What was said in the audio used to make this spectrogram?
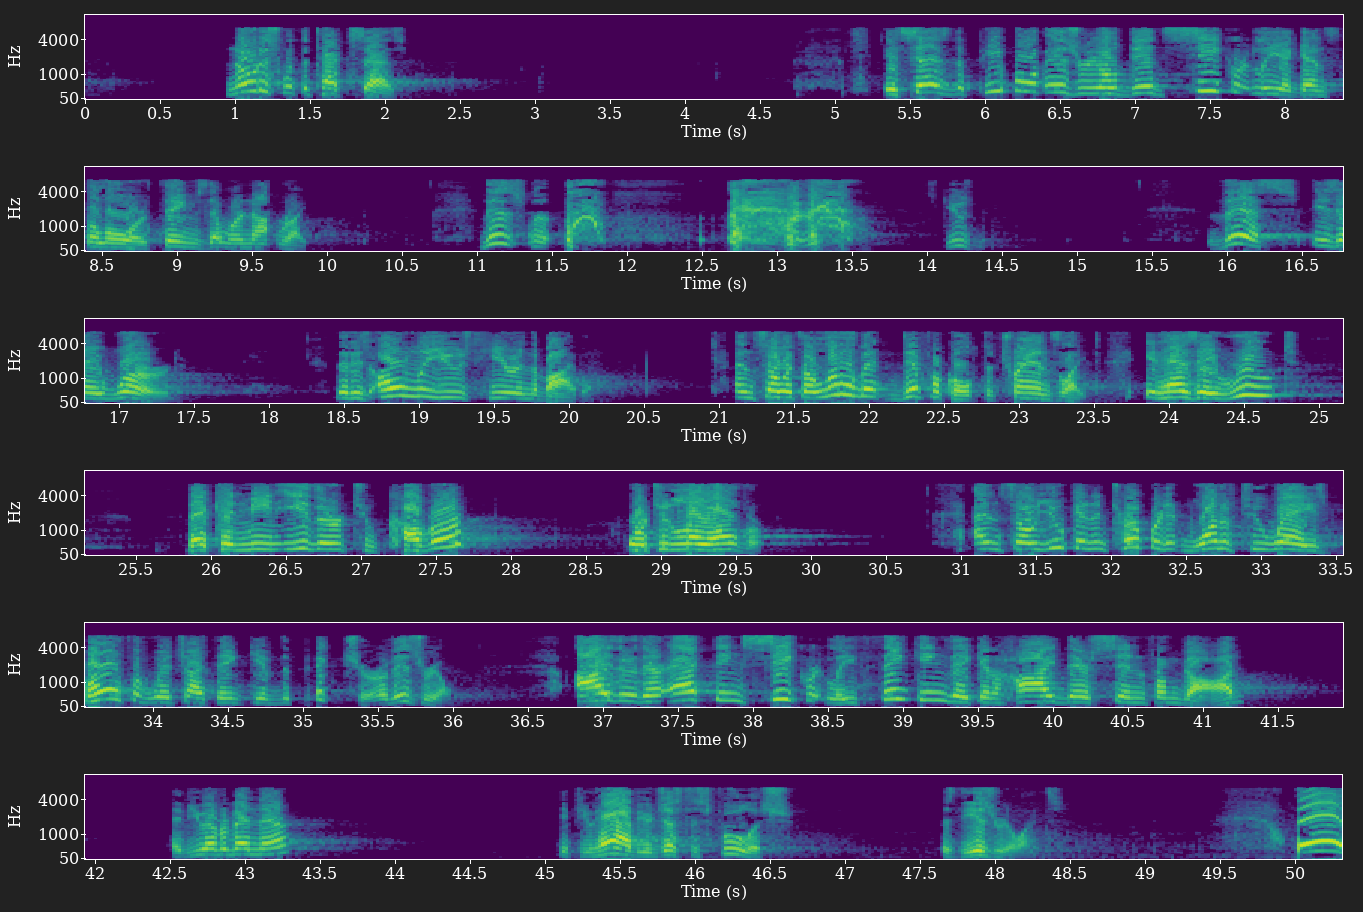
Notice what the text says. It says the people of Israel did secretly against the Lord things that were not right. This, excuse me. This is a word that is only used here in the Bible. And so it's a little bit difficult to translate. It has a root that can mean either to cover or to lay over. And so you can interpret it one of two ways, both of which I think give the picture of Israel. Either they're acting secretly, thinking they can hide their sin from God. Have you ever been there? If you have, you're just as foolish as the Israelites.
